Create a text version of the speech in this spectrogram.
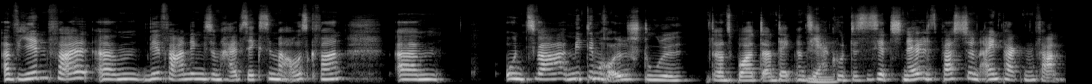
auf jeden Fall. Ähm, wir fahren irgendwie so um halb sechs immer ausgefahren. Ähm, und zwar mit dem Rollstuhltransporter und denkt man sich, mhm. ja gut, das ist jetzt schnell, das passt schon, einpacken, fahren.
